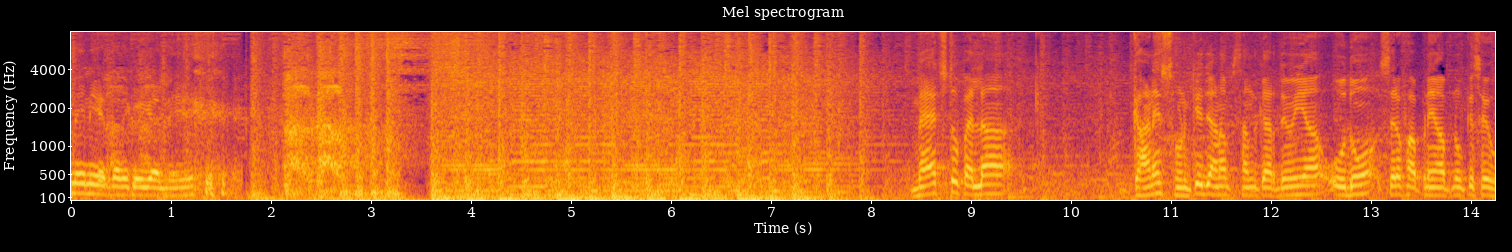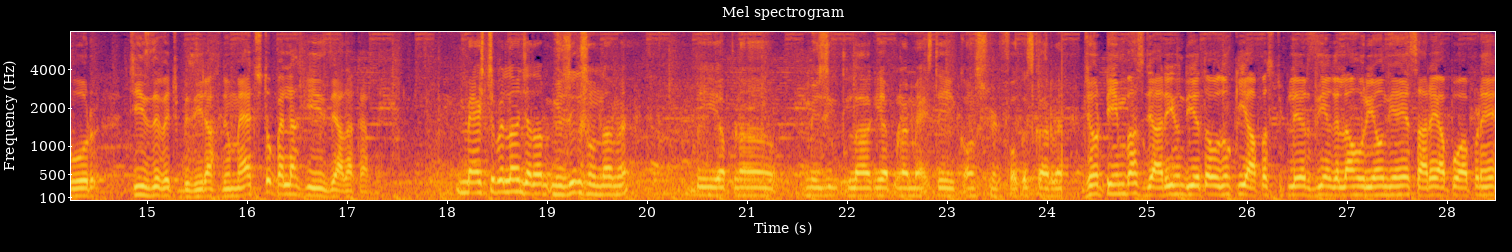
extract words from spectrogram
ਨਹੀਂ ਨਹੀਂ ਇਦਾਂ ਦੀ ਕੋਈ ਗੱਲ ਨਹੀਂ ਗੀ। ਮੈਚ ਤੋਂ ਪਹਿਲਾਂ ਗਾਣੇ ਸੁਣ ਕੇ ਜਾਣਾ ਪਸੰਦ ਕਰਦੇ ਹੋ ਜਾਂ ਉਦੋਂ ਸਿਰਫ ਆਪਣੇ ਆਪ ਨੂੰ ਕਿਸੇ ਹੋਰ ਚੀਜ਼ ਦੇ ਵਿੱਚ ਬਿਜ਼ੀ ਰੱਖਦੇ ਹੋ ਮੈਚ ਤੋਂ ਪਹਿਲਾਂ ਕੀ ਜ਼ਿਆਦਾ ਕਰਦੇ ਹੋ ਮੈਚ ਤੋਂ ਪਹਿਲਾਂ ਜ਼ਿਆਦਾ 뮤직 ਸੁਣਦਾ ਮੈਂ ਵੀ ਆਪਣਾ 뮤직 ਲਾ ਕੇ ਆਪਣਾ ਮੈਚ ਤੇ ਕਨਸੈਂਟਰੇਟ ਫੋਕਸ ਕਰ ਰਿਹਾ ਜੋ ਟੀਮ ਬਸ ਜਾਰੀ ਹੁੰਦੀ ਹੈ ਤਾਂ ਉਦੋਂ ਕੀ ਆਪਸ ਵਿੱਚ ਪਲੇਅਰਸ ਦੀਆਂ ਗੱਲਾਂ ਹੋ ਰਹੀਆਂ ਹੁੰਦੀਆਂ ਜਾਂ ਸਾਰੇ ਆਪੋ ਆਪਣੇ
